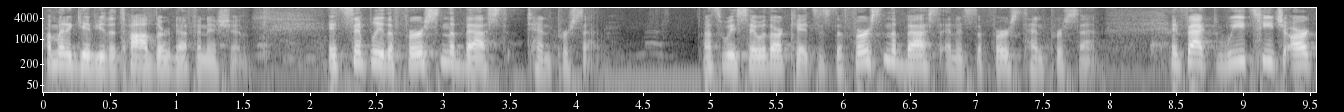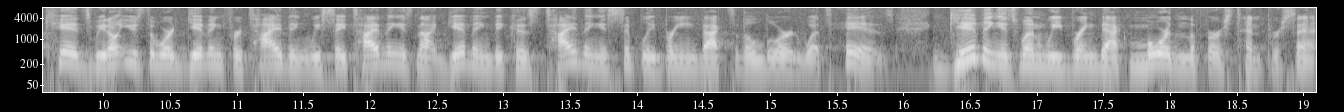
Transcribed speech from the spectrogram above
I'm going to give you the toddler definition. It's simply the first and the best 10%. That's what we say with our kids. It's the first and the best, and it's the first 10%. In fact, we teach our kids, we don't use the word giving for tithing. We say tithing is not giving because tithing is simply bringing back to the Lord what's His. Giving is when we bring back more than the first 10%.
